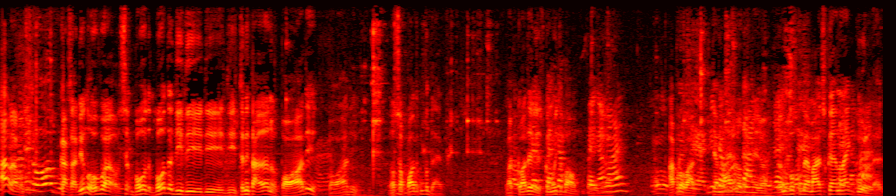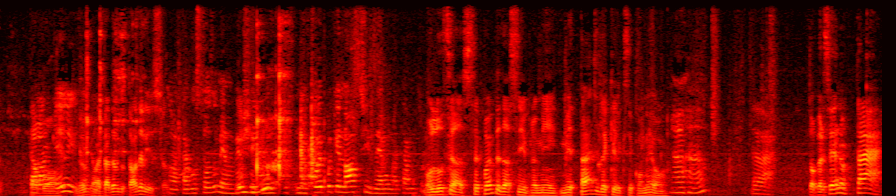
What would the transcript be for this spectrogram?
ah, não. De novo. Casar de novo. é. Boda, boda de, de, de, de 30 anos? Pode, pode. Não só pode como deve. Mas ficou uma delícia, ficou muito bom. Pega mais. Aprovado. Quer mais, Valdomiro? Eu não vou comer mais porque não é gula. Tá Tá uma bom. delícia. Mas tá, del- tá uma delícia. Ah, tá gostoso mesmo, viu, Chico? Não, não foi porque nós fizemos, mas tá muito Ô bom. Lúcia, você põe um pedacinho pra mim, metade daquele que você comeu? Aham. Olha lá. Tô aparecendo? Tá.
